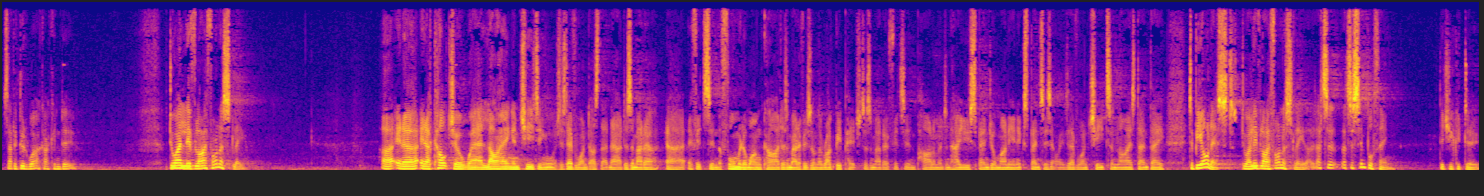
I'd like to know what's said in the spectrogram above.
Is that a good work I can do? Do I live life honestly? Uh, in, a, in a culture where lying and cheating, well, just everyone does that now, it doesn't matter uh, if it's in the Formula One car, doesn't matter if it's on the rugby pitch, it doesn't matter if it's in Parliament and how you spend your money and expenses. everyone cheats and lies, don't they? To be honest, do I live life honestly? That's a, that's a simple thing that you could do.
